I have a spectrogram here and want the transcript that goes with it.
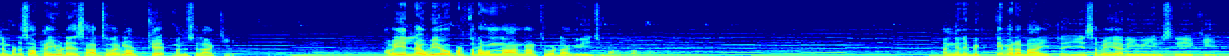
നമ്മുടെ സഭയുടെ സാധ്യതകളൊക്കെ മനസ്സിലാക്കി. അവയെല്ലാം ഉപയോഗപ്പെടുത്തണമെന്ന് ആത്മാർത്ഥമായിട്ട് ആഗ്രഹിച്ചു മാർപ്പാപ്പ. അങ്ങനെ വ്യക്തിപരമായിട്ട് ഈ സഭയെ അറിയുകയും സ്നേഹിക്കുകയും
